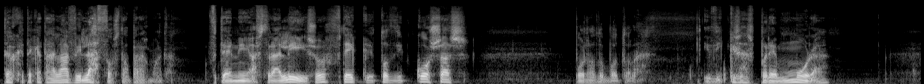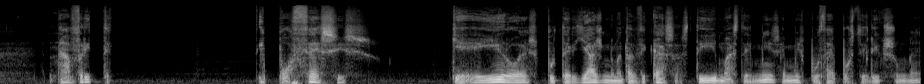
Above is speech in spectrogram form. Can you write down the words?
τα έχετε καταλάβει λάθος τα πράγματα. Φταίνει η Αυστραλία, ίσως, φταίει το δικό σας Πώς να το πω τώρα. Η δική σας πρεμούρα να βρείτε υποθέσεις και ήρωες που ταιριάζουν με τα δικά σας. Τι είμαστε εμείς, εμείς που θα υποστηρίξουμε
